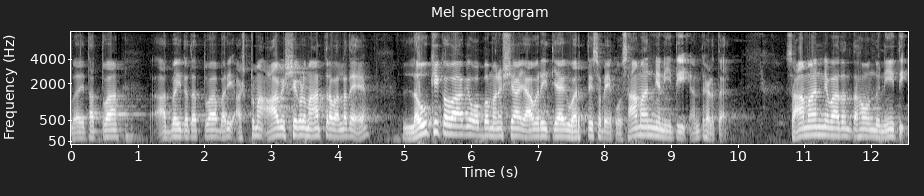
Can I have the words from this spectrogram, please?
ಬರೀ ತತ್ವ, ಅದ್ವೈತ ತತ್ವ, ಬರೀ ಅಷ್ಟು ಮಾ ಆ ವಿಷಯಗಳು ಮಾತ್ರವಲ್ಲದೆ ಲೌಕಿಕವಾಗಿ ಒಬ್ಬ ಮನುಷ್ಯ ಯಾವ ರೀತಿಯಾಗಿ ವರ್ತಿಸಬೇಕು? ಸಾಮಾನ್ಯ ನೀತಿ ಅಂತ ಹೇಳ್ತಾರೆ. ಸಾಮಾನ್ಯವಾದಂತಹ ಒಂದು ನೀತಿ.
